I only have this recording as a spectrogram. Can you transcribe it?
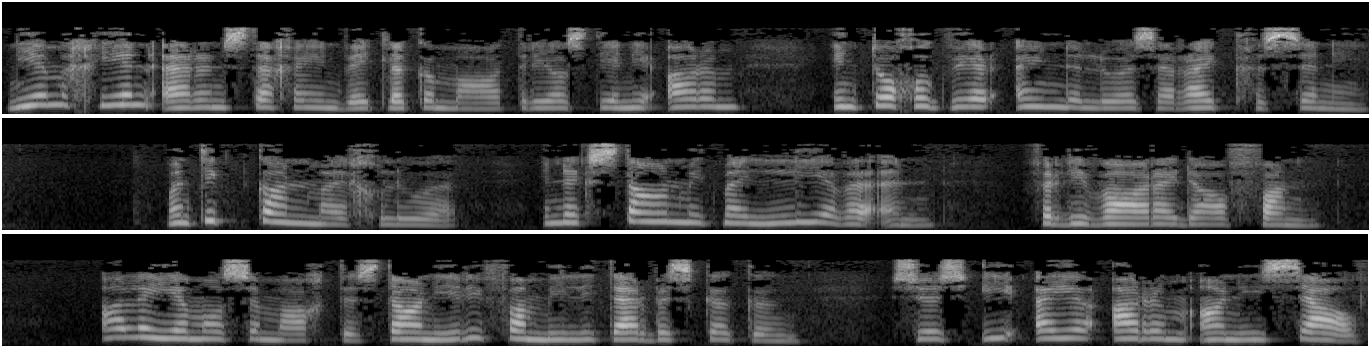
neem geen ernstige en wetlike maatregels teen die arm en toch ook weer eindeloos ryk gesin nie. Want ek kan my glo en ek staan met my lewe in vir die waarheid daarvan. Alle hemelse machte staan hierdie familie ter beskikking, soos u eie arm aan u self,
